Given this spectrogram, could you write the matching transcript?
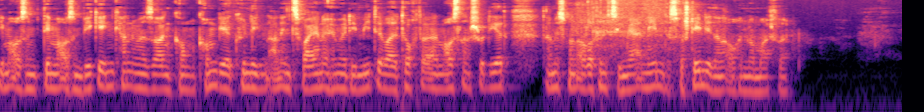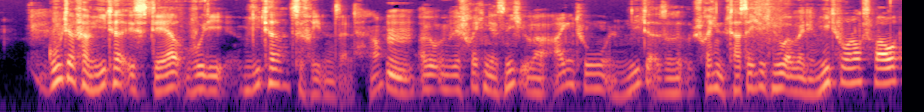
die man aus dem, dem man aus dem Weg gehen kann, wenn wir sagen, komm, komm, wir kündigen an, in zwei Jahren erhöhen wir die Miete, weil Tochter im Ausland studiert, da muss man Euro 50 mehr nehmen. Das verstehen die dann auch im Normalfall. Guter Vermieter ist der, wo die Mieter zufrieden sind. Ne? Mhm. Also wir sprechen jetzt nicht über Eigentum und Miete, also sprechen tatsächlich nur über den Mietwohnungsbau.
